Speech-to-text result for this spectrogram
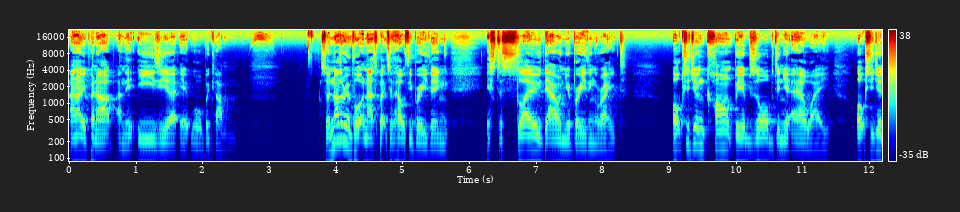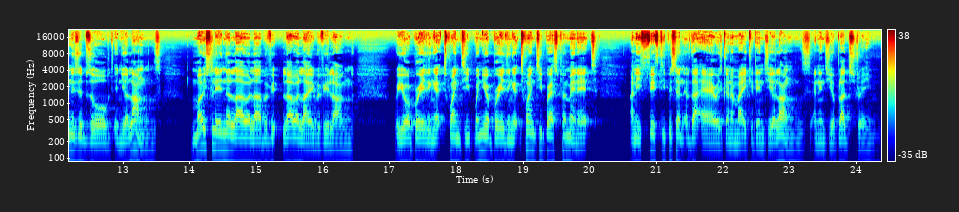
and open up, and the easier it will become. So, another important aspect of healthy breathing is to slow down your breathing rate. Oxygen can't be absorbed in your airway, oxygen is absorbed in your lungs, mostly in the lower lobe of, lower lobe of your lung, where you're breathing at 20, when you're breathing at 20 breaths per minute, only 50% of that air is going to make it into your lungs and into your bloodstream.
